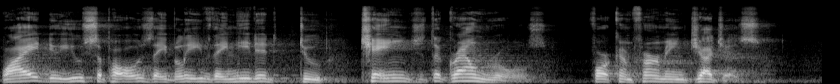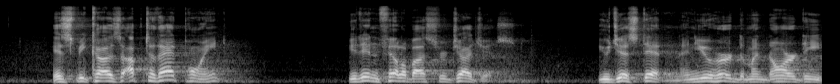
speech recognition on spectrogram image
Why do you suppose they believe they needed to change the ground rules for confirming judges? It's because up to that point, you didn't filibuster judges. You just didn't. And you heard the minority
